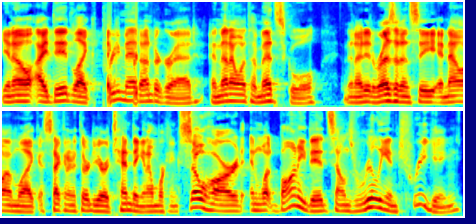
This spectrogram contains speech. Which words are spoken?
you know, I did like pre med undergrad and then I went to med school and then I did residency and now I'm like a second or third year attending and I'm working so hard. And what Bonnie did sounds really intriguing.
